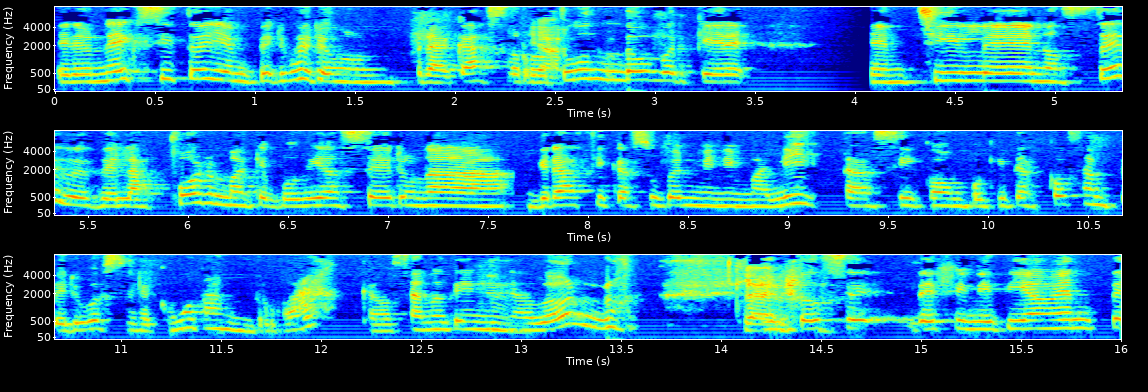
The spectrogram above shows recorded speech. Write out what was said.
era un éxito y en Perú era un fracaso rotundo porque en Chile, no sé, desde la forma que podía ser una gráfica súper minimalista, así con poquitas cosas, en Perú eso era como tan rasca, o sea, no tiene ni mm. adorno. Entonces, definitivamente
